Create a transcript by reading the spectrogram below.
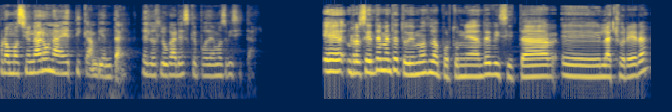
promocionar una ética ambiental de los lugares que podemos visitar. Eh, recientemente tuvimos la oportunidad de visitar eh, La Chorera,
